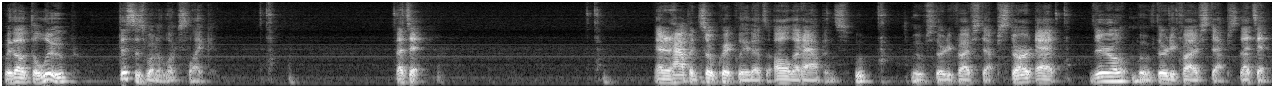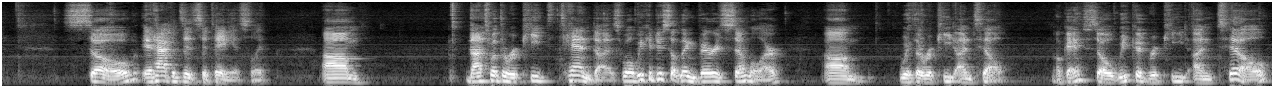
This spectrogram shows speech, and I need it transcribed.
without the loop, this is what it looks like. That's it and it happens so quickly. That's all that happens. Moves 35 steps. Start at zero, move 35 steps. That's it. So it happens instantaneously. Um, that's what the repeat 10 does. Well, we could do something very similar um, with a repeat until. Okay, so we could repeat until,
